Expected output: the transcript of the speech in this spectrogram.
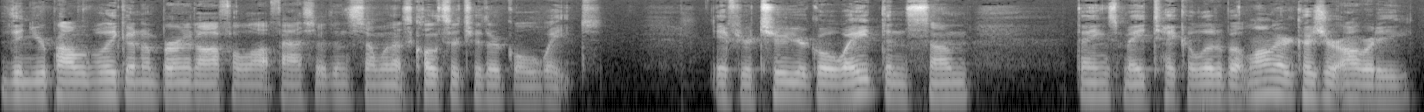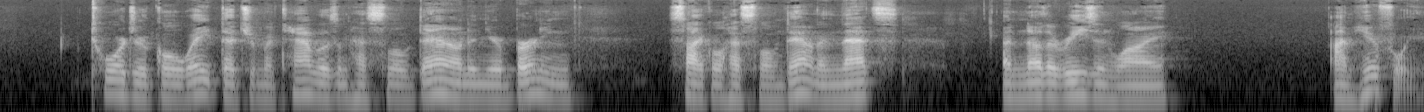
then you're probably going to burn it off a lot faster than someone that's closer to their goal weight. If you're to your goal weight, then some things may take a little bit longer because you're already towards your goal weight, that your metabolism has slowed down and you're burning cycle has slowed down. And that's another reason why I'm here for you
